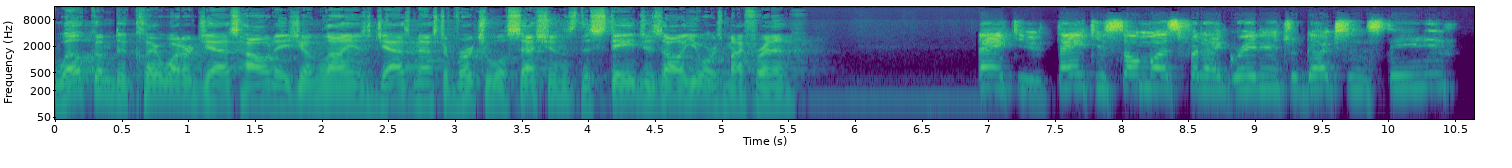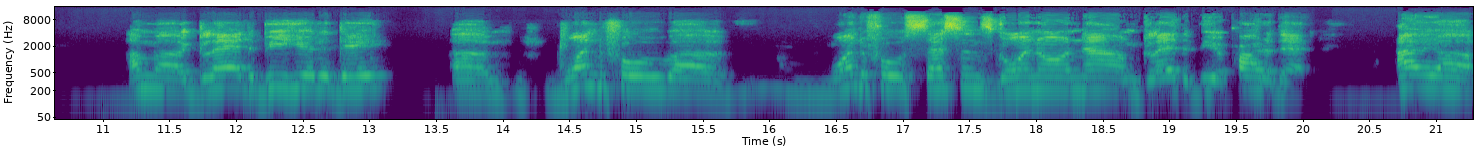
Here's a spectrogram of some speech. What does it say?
welcome to Clearwater Jazz Holidays Young Lions Jazz Master Virtual Sessions. The stage is all yours, my friend. Thank you. Thank you so much for that great introduction, Steve. I'm uh, glad to be here today. Um, wonderful, uh, wonderful sessions going on now. I'm glad to be a part of that. I uh,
